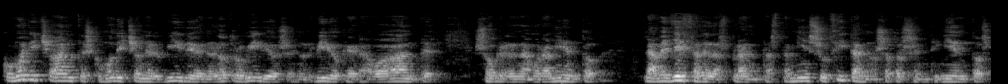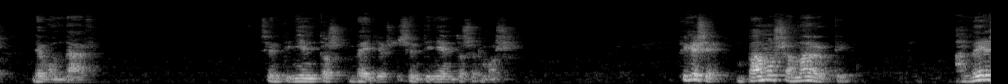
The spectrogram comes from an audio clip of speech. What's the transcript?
como he dicho antes, como he dicho en el vídeo, en el otro vídeo, en el vídeo que grababa antes sobre el enamoramiento, la belleza de las plantas también suscita en nosotros sentimientos de bondad, sentimientos bellos, sentimientos hermosos. Fíjese, vamos a Marte a ver,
